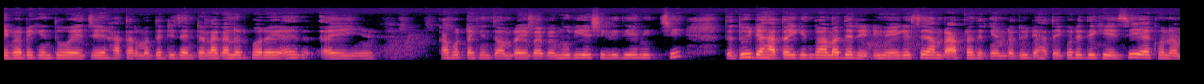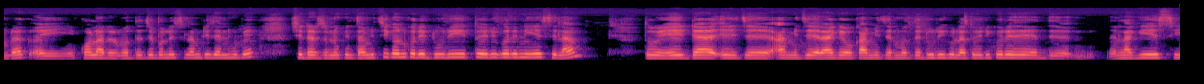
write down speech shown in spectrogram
এইভাবে কিন্তু এই যে হাতার মধ্যে ডিজাইনটা লাগানোর পরে এই কাপড়টা কিন্তু আমরা এইভাবে মুড়িয়ে শিলি দিয়ে নিচ্ছি। তো দুইটা হাতাই কিন্তু আমাদের রেডি হয়ে গেছে, আমরা আপনাদেরকে আমরা দুইটা হাতাই করে দেখিয়েছি। এখন আমরা এই কলারের মধ্যে যে বলেছিলাম ডিজাইন হবে, সেটার জন্য কিন্তু আমি চিকন করে ডুরি তৈরি করে নিয়েছিলাম। তো এইটা এই যে আমি যে এর আগেও কামিজের মধ্যে ডুরিগুলা তৈরি করে লাগিয়েছি,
